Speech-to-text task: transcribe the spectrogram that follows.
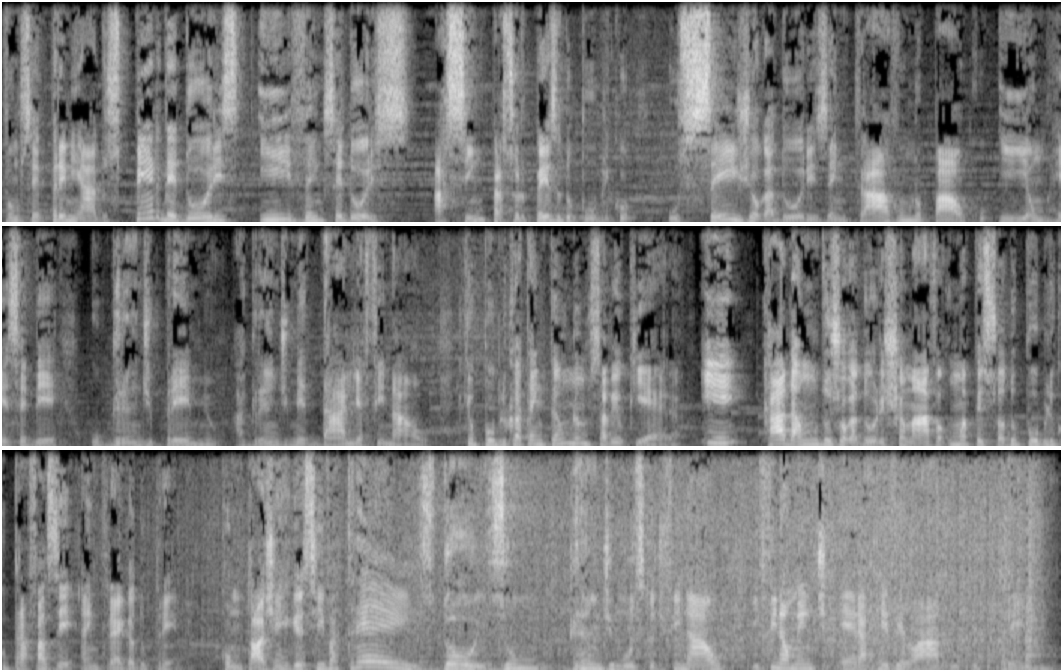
vão ser premiados perdedores e vencedores. Assim, para surpresa do público, os seis jogadores entravam no palco e iam receber o grande prêmio, a grande medalha final, que o público até então não sabia o que era. E cada um dos jogadores chamava uma pessoa do público para fazer a entrega do prêmio. Contagem regressiva 3, 2, 1, grande música de final e finalmente era revelado o prêmio.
